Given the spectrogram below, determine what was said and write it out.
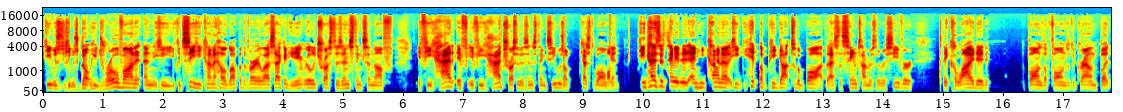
he was he was going he drove on it and he you could see he kind of held up at the very last second. He didn't really trust his instincts enough. If he had if if he had trusted his instincts, he was gonna catch the ball and walk in. He hesitated and he kind of he hit the he got to the ball at the, at the same time as the receiver. They collided. The ball ended up falling to the ground, but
